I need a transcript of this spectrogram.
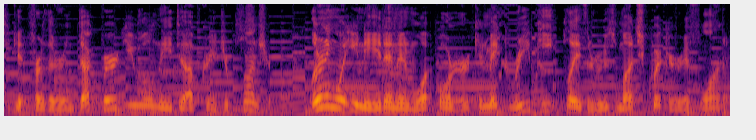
To get further in Duckburg, you will need to upgrade your plunger. Learning what you need and in what order can make repeat playthroughs much quicker if wanted.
